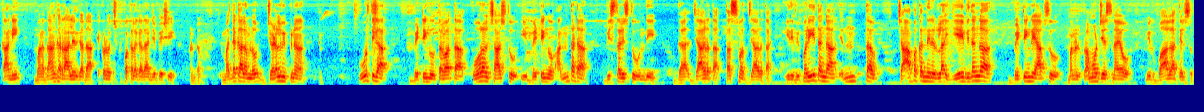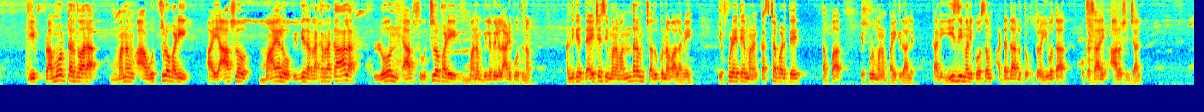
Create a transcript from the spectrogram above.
కానీ మన దాకా రాలేదు కదా ఎక్కడో చుట్టుపక్కల కదా అని చెప్పేసి అంటాం. మధ్యకాలంలో జడలు విప్పిన పూర్తిగా బెట్టింగ్ తర్వాత కూరలు చాచుతూ ఈ బెట్టింగ్ అంతటా విస్తరిస్తూ ఉంది. జాగ్రత్త తస్మత్ జాగ్రత్త. ఇది విపరీతంగా ఎంత చాపకందినిలా ఏ విధంగా బెట్టింగ్ యాప్స్ మనల్ని ప్రమోట్ చేస్తున్నాయో మీకు బాగా తెలుసు. ఈ ప్రమోటర్ ద్వారా మనం ఆ ఉచ్చులో పడి ఆ యాప్స్లో మాయలో వివిధ రకరకాల లోన్ యాప్స్ ఉచ్చులో పడి మనం విలవిలలాడిపోతున్నాం. అందుకే దయచేసి మనం అందరం చదువుకున్న వాళ్ళమే. ఎప్పుడైతే మనం కష్టపడితే తప్ప ఎప్పుడు మనం పైకి రాలేం. కానీ ఈజీ మనీ కోసం అడ్డదారులు తొక్కుతున్న యువత ఒకసారి ఆలోచించాలి.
